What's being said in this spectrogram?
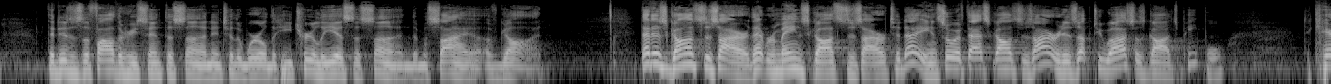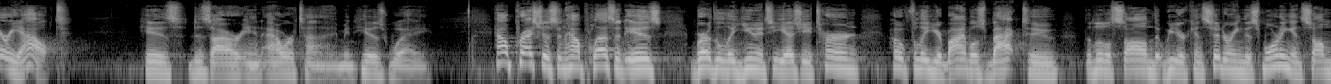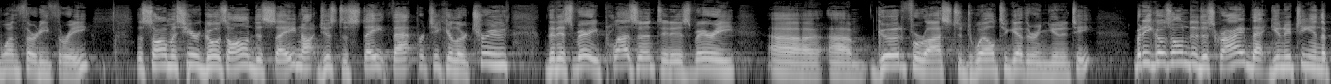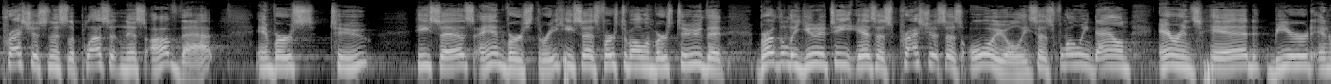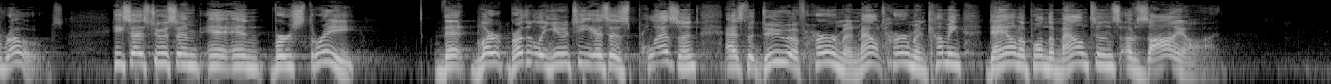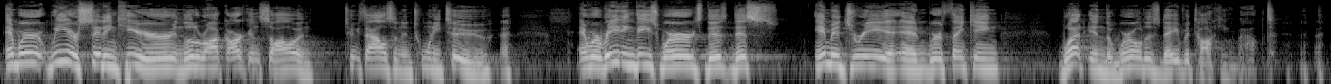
that it is the Father who sent the Son into the world, that He truly is the Son, the Messiah of God. That is God's desire. That remains God's desire today. And so, if that's God's desire, it is up to us as God's people to carry out His desire in our time, in His way. How precious and how pleasant is brotherly unity as you turn, hopefully, your Bibles back to the little psalm that we are considering this morning in Psalm 133. The psalmist here goes on to say, not just to state that particular truth, that it's very pleasant, it is very uh, um, good for us to dwell together in unity, but he goes on to describe that unity and the preciousness, the pleasantness of that. In verse 2, he says, and verse 3, he says, first of all, in verse 2, that brotherly unity is as precious as oil. He says, flowing down Aaron's head, beard, and robes. He says to us in, in verse 3 that brotherly unity is as pleasant as the dew of Hermon, Mount Hermon, coming down upon the mountains of Zion. And we're, we are sitting here in Little Rock, Arkansas in 2022, and we're reading these words, this, this imagery, and we're thinking, what in the world is David talking about?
